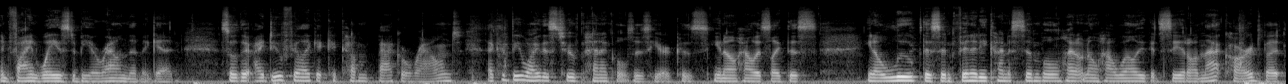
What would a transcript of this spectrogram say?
and find ways to be around them again. So I do feel like it could come back around. That could be why this Two of Pentacles is here, because you know how it's like this, you know, loop, this infinity kind of symbol. I don't know how well you could see it on that card, but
